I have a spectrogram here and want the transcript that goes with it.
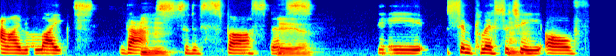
And I liked that mm-hmm. sort of sparseness, yeah, the simplicity mm-hmm. of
